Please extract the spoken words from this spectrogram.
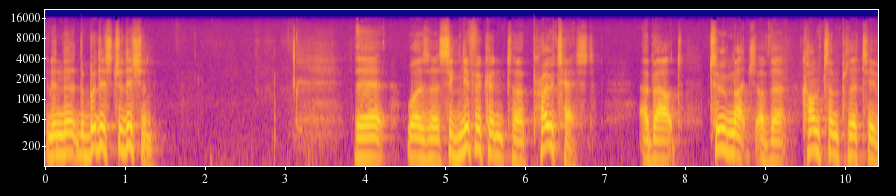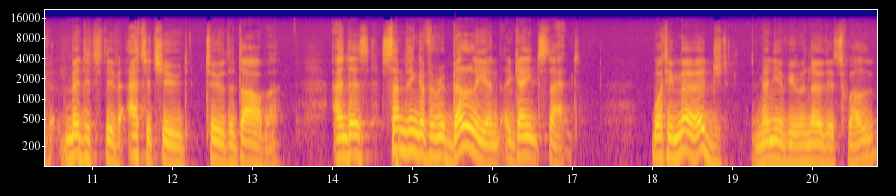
And in the, the Buddhist tradition, there was a significant uh, protest about too much of the contemplative, meditative attitude to the Dharma, and there's something of a rebellion against that. What emerged, and many of you will know this well,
